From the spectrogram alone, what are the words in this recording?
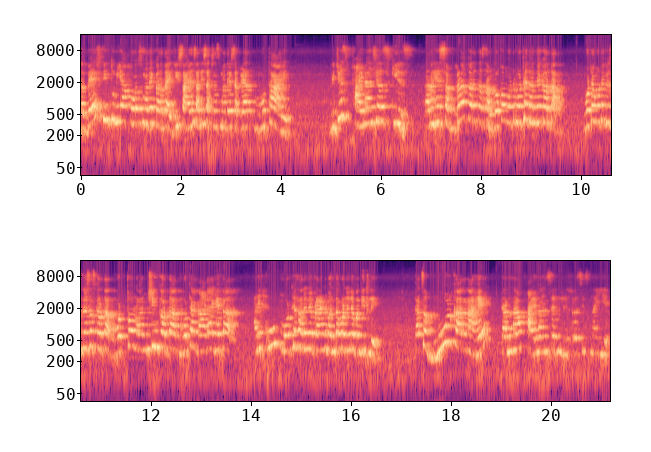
द बेस्ट थिंग तुम्ही या कोर्समध्ये करताय जी सायन्स आणि सक्सेसमध्ये सगळ्यात मोठा आहे विच इज फायनान्शियल स्किल्स कारण हे सगळं करत असताना लोक मोठे मोठे धंदे करतात मोठे मोठे बिझनेसेस करतात मोठं लॉन्चिंग करतात मोठ्या गाड्या घेतात. आणि खूप मोठे झालेले ब्रँड बंद पडलेले बघितले. त्याचं मूळ कारण आहे त्यांना फायनान्शियल लिटरसीच नाहीये.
